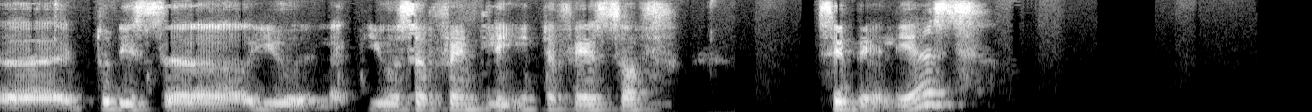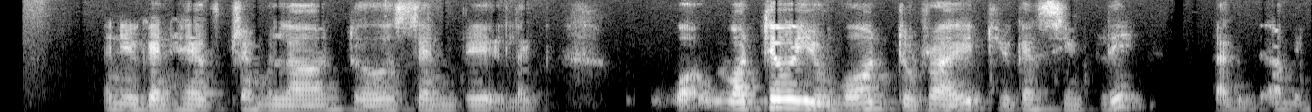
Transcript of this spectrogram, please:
uh to this uh, like user-friendly interface of Sibelius. And you can have tremolantos and like whatever you want to write, you can simply I mean,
